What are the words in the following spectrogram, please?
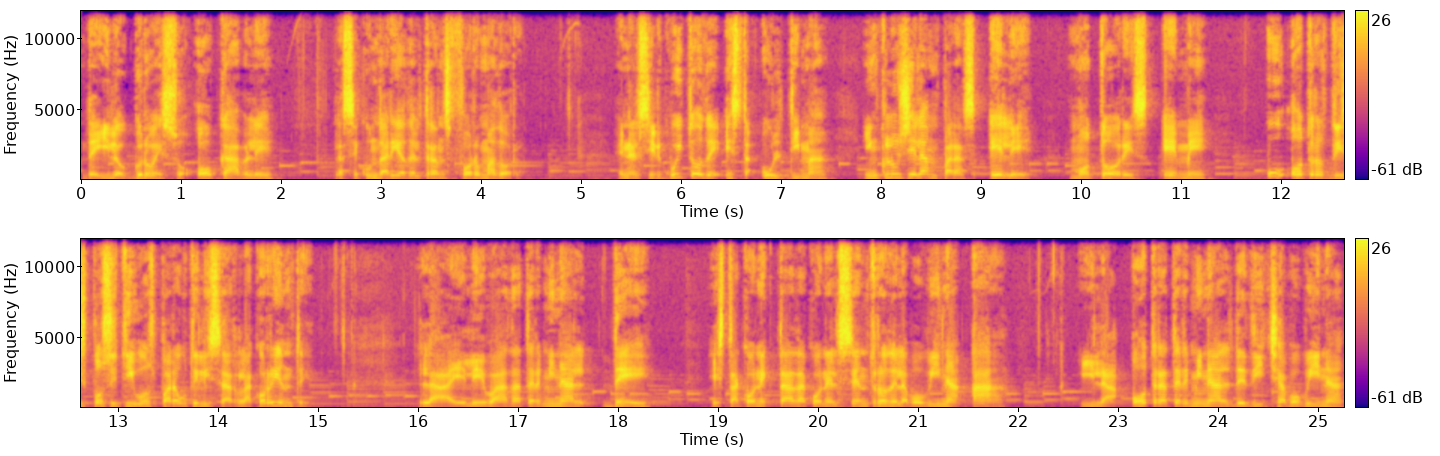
de hilo grueso o cable, la secundaria del transformador. En el circuito de esta última incluye lámparas L, motores M u otros dispositivos para utilizar la corriente. La elevada terminal D está conectada con el centro de la bobina A y la otra terminal de dicha bobina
